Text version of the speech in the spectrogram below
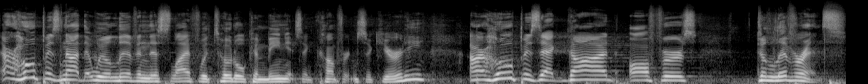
Our hope is not that we'll live in this life with total convenience and comfort and security. Our hope is that God offers deliverance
